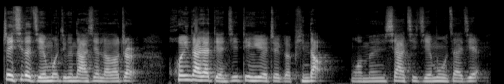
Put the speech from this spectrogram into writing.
这期的节目就跟大家先聊到这儿，欢迎大家点击订阅这个频道，我们下期节目再见。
